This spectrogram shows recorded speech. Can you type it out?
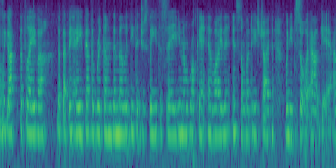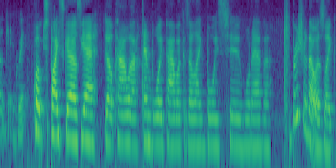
And we got the flavor, the bad behavior, the rhythm, the melody that just for you to say, you know, rocking and vibing and somebody's driving. We need to sort it out, get it out, get a grip. Quote Spice Girls, yeah. Girl power and boy power because I like boys too, whatever. I'm pretty sure that was like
